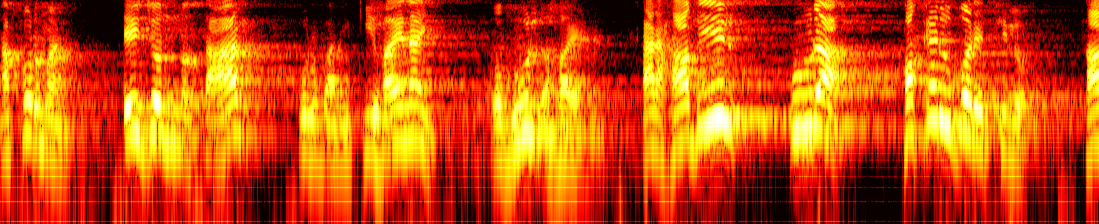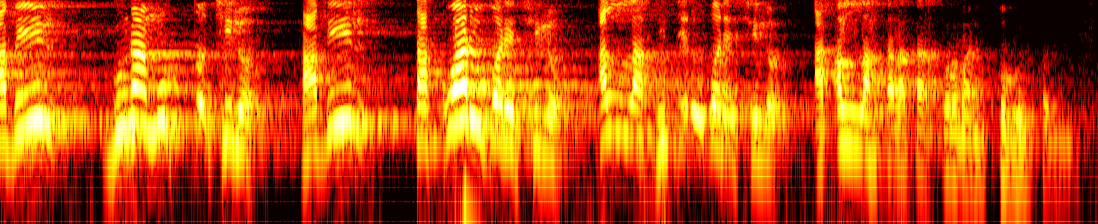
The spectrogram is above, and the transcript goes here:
নাফরমানি। এই জন্য তার কোরবানি কি হয় নাই? কবুল হয় নাই। আর হাবিল পুরা হকের উপরে ছিল। হাবিল গুনা মুক্ত ছিল। হাবিল তাকওয়ার উপরে ছিল। আল্লাহ ভীতির উপরে ছিল। আর আল্লাহ তালা তার কোরবানি কবুল করে নিয়েছে।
